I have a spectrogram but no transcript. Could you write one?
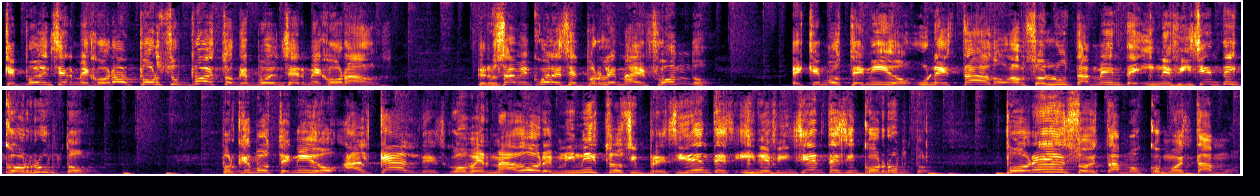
que pueden ser mejorados. Por supuesto que pueden ser mejorados. Pero ¿saben cuál es el problema de fondo? Es que hemos tenido un Estado absolutamente ineficiente y corrupto. Porque hemos tenido alcaldes, gobernadores, ministros y presidentes ineficientes y corruptos. Por eso estamos como estamos.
